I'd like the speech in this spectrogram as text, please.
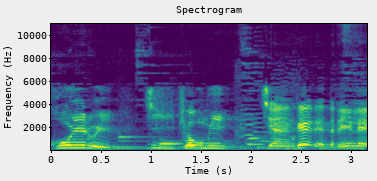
ခွေးတွေ ကြည်ဖြုံးပြီးကြံခဲ့တဲ့သတင်းလဲ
